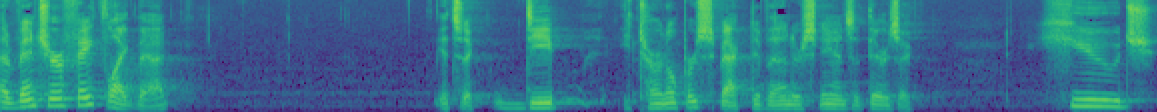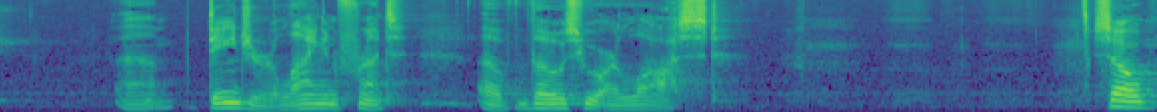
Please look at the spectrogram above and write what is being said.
a venture of faith like that? It's a deep, eternal perspective that understands that there's a huge um, danger lying in front of those who are lost. So,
